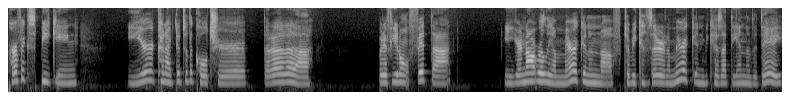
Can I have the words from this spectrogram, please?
perfect speaking. You're connected to the culture, da da da da. But if you don't fit that, you're not really American enough to be considered American because at the end of the day,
